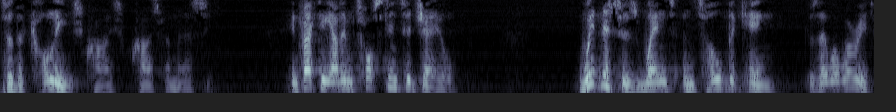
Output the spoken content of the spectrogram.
to the colleague's cries, cries for mercy. In fact, he had him tossed into jail. Witnesses went and told the king because they were worried.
